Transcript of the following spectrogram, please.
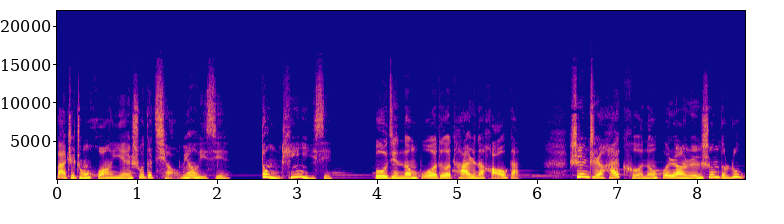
把这种谎言说的巧妙一些、动听一些，不仅能博得他人的好感，甚至还可能会让人生的路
